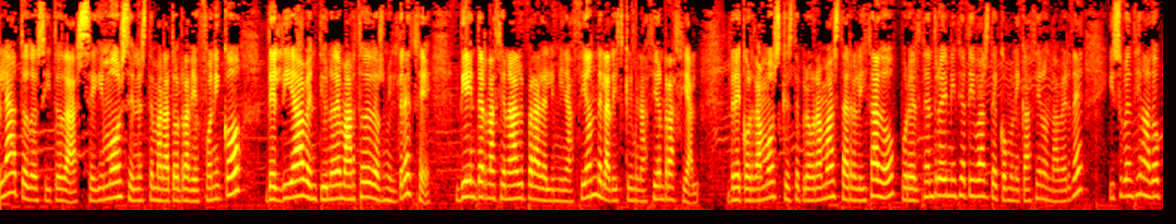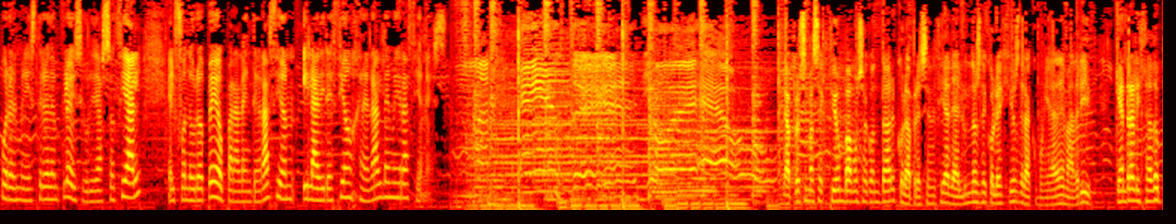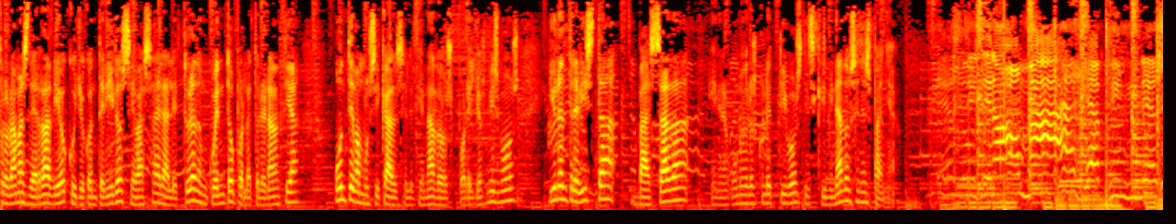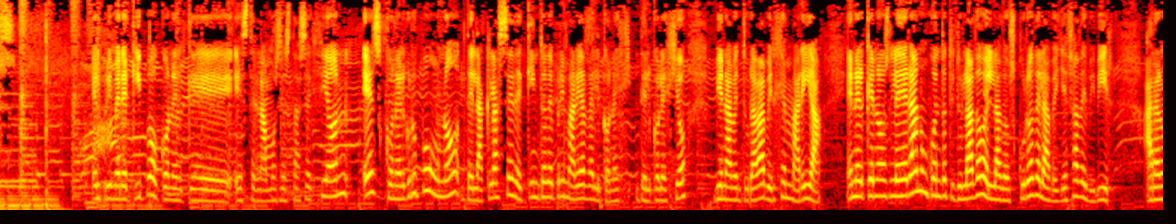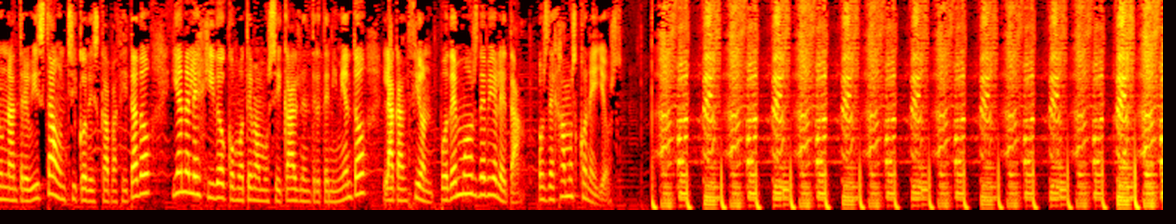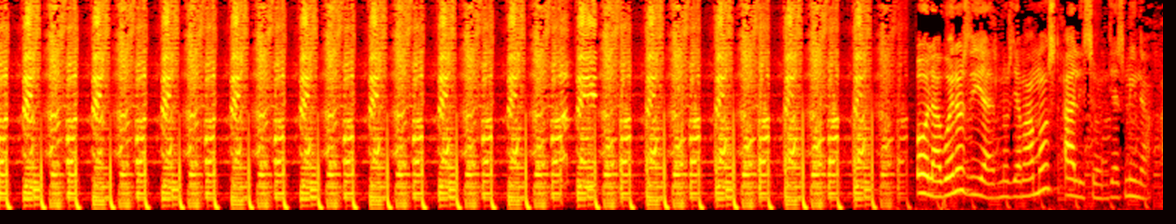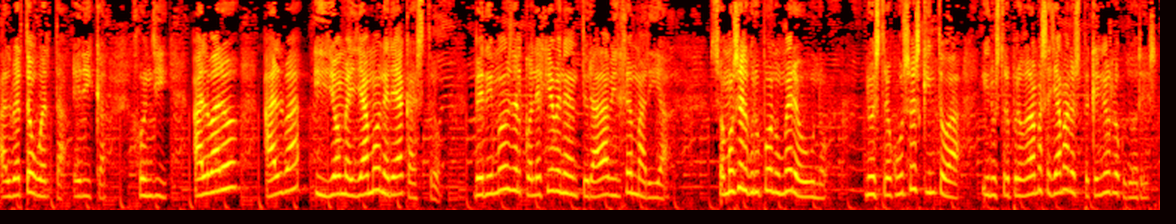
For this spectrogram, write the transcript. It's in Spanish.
Hola a todos y todas. Seguimos en este maratón radiofónico del día 21 de marzo de 2013, Día Internacional para la Eliminación de la Discriminación Racial. Recordamos que este programa está realizado por el Centro de Iniciativas de Comunicación Onda Verde y subvencionado por el Ministerio de Empleo y Seguridad Social, el Fondo Europeo para la Integración y la Dirección General de Migraciones. La próxima sección vamos a contar con la presencia de alumnos de colegios de la Comunidad de Madrid, que han realizado programas de radio cuyo contenido se basa en la lectura de un cuento por la tolerancia, un tema musical seleccionados por ellos mismos y una entrevista basada en alguno de los colectivos discriminados en España. El primer equipo con el que estrenamos esta sección es con el grupo 1 de la clase de quinto de primaria del colegio, Bienaventurada Virgen María, en el que nos leerán un cuento titulado El lado oscuro de la belleza de vivir. Harán una entrevista a un chico discapacitado y han elegido como tema musical de entretenimiento la canción Podemos de Violeta. Os dejamos con ellos. Buenos días. Nos llamamos Alison, Yasmina, Alberto Huerta, Erika, Jonji, Álvaro, Alba y yo me llamo Nerea Castro. Venimos del Colegio Benaventurada Virgen María. Somos el grupo número uno. Nuestro curso es quinto A y nuestro programa se llama Los Pequeños Locutores.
